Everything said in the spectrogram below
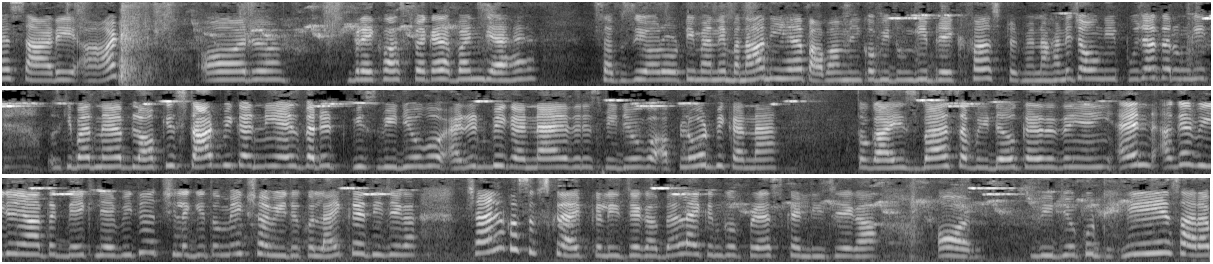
हो साढ़े आठ और ब्रेकफास्ट वगैरह बन गया है। सब्ज़ी और रोटी मैंने बना दी है। पापा मम्मी को भी दूँगी ब्रेकफास्ट फिर मैं नहाने जाऊँगी, पूजा करूँगी। उसके बाद नए ब्लॉग की स्टार्ट भी करनी है। इस एडिट इस वीडियो को एडिट भी करना है, फिर इस वीडियो को अपलोड भी करना है। तो गाइज़ बस अब वीडियो कर देते हैं यहीं एंड अगर वीडियो यहाँ तक देख लिया वीडियो अच्छी लगी तो मेक श्योर वीडियो को लाइक कर दीजिएगा। चैनल को सब्सक्राइब कर लीजिएगा बेल आइकन को प्रेस कर लीजिएगा। और वीडियो को ढेर सारा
